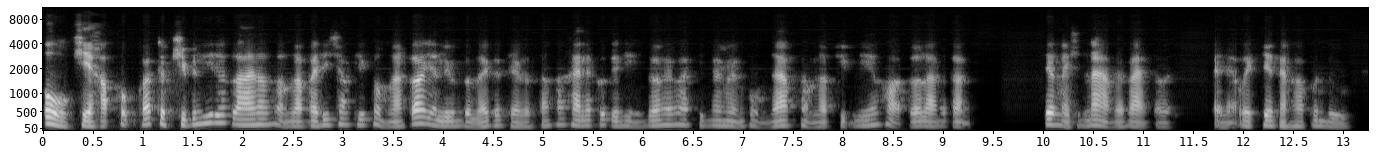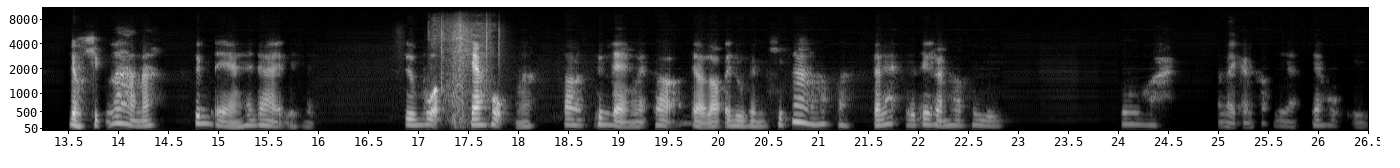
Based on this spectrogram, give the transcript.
โอเคครับผมก็จบคลิปเป็นที่เรียบร้อยแล้วสำหรับใครที่ชอบคลิปผมนะก็อย่าลืมกดไลค์กดแชร์กดซับสไครต์และกดกระดิ่งเพื่อไม่พลาคลิปใหม่ๆของผมนะสำหรับคลิปนี้ขอตัวลาไปก่อนเจอกันใหม่คลิปหน้าบ๊ายบายตัวไปแล้วไว้เจอกันครับคนดู เดี๋ยวคลิปหน้านะ ขึ้นแดงให้ได้เลยคือบวกแค่หกนะ ก็ขึ้นแดงแล้วก็เดี๋ยวเราไปดูกันคลิปหน้าครับไปแล้วเจอกันครับคนดูอ้อะไรกันครับเนี่ยแค่หกเอง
